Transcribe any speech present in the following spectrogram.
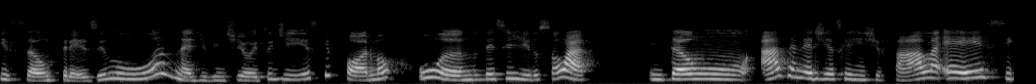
que são 13 luas, né, de 28 dias, que formam o ano desse giro solar. Então, as energias que a gente fala é esse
